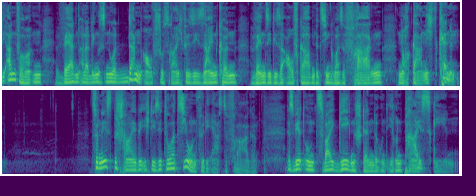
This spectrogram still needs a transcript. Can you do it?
Die Antworten werden allerdings nur dann aufschlussreich für Sie sein können, wenn Sie diese Aufgaben bzw. Fragen noch gar nicht kennen. Zunächst beschreibe ich die Situation für die erste Frage. Es wird um zwei Gegenstände und ihren Preis gehen.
